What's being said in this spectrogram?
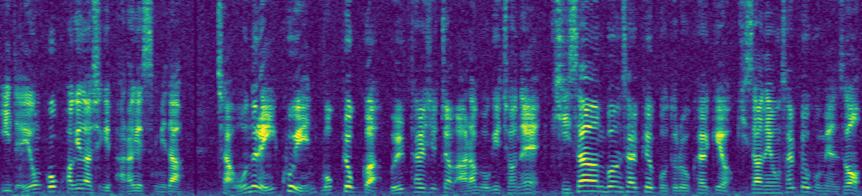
이 내용 꼭 확인하시기 바라겠습니다. 자 오늘의 이 코인 목표가 물탈 시점 알아보기 전에 기사 한번 살펴보도록 할게요. 기사 내용 살펴보면서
